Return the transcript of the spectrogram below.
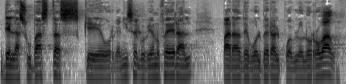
de las subastas que organiza el gobierno federal para devolver al pueblo lo robado.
